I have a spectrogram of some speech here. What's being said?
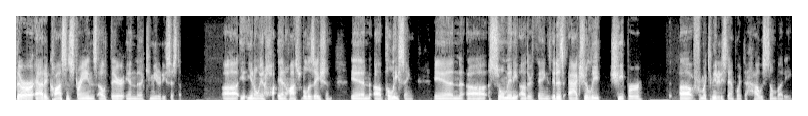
there are added costs and strains out there in the community system. Uh, you know, in in hospitalization, in uh, policing, in uh, so many other things. It is actually cheaper uh, from a community standpoint to house somebody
